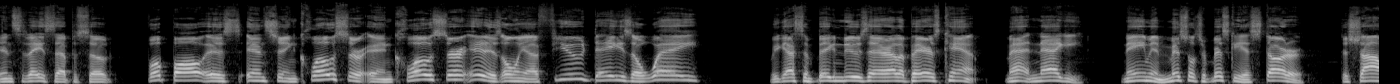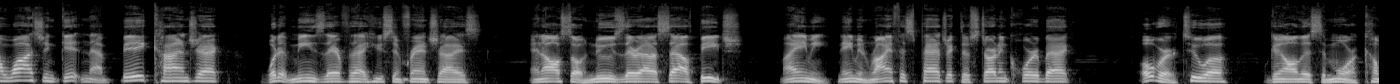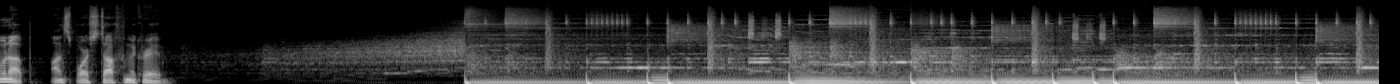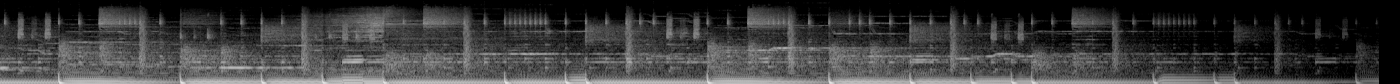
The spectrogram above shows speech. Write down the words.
In today's episode, football is inching closer and closer. It is only a few days away. We got some big news there out of Bears camp. Matt Nagy naming Mitchell Trubisky as starter. Deshaun Watson getting that big contract. What it means there for that Houston franchise. And also news there out of South Beach. Miami naming Ryan Fitzpatrick their starting quarterback. Over to uh we'll get all this and more coming up on Sports Talk from the Crib.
